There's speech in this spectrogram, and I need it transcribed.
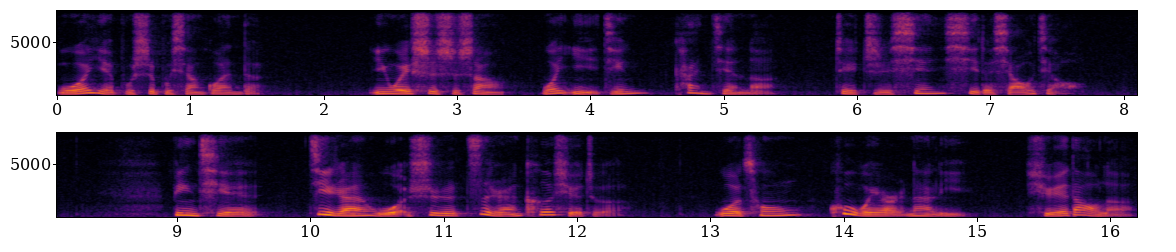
我也不是不相关的，因为事实上我已经看见了这只纤细的小脚，并且，既然我是自然科学者，我从库维尔那里学到了。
